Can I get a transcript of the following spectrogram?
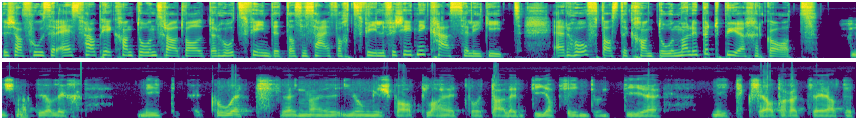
Der Schaffhauser SVP-Kantonsrat Walter Hotz findet, dass es einfach zu viele verschiedene Kessel gibt. Er hofft, dass der Kanton mal über die Bücher geht. Es ist natürlich nicht gut, wenn man junge Sportler hat, die talentiert sind und die nicht gefördert werden.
